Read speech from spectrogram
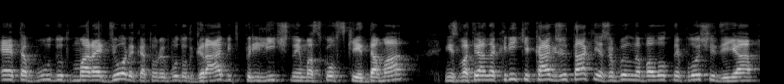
Это будут мародеры, которые будут грабить приличные московские дома, Несмотря на крики, как же так, я же был на Болотной площади, я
